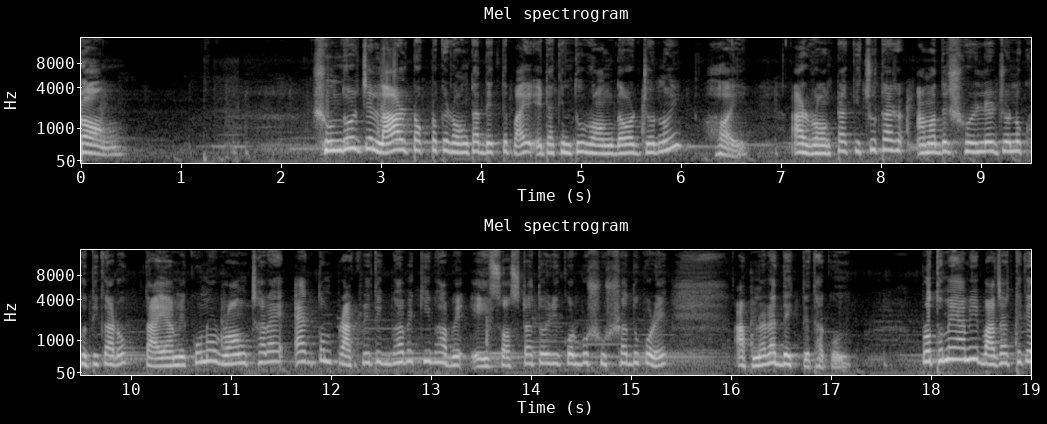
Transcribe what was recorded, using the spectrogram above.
রং। সুন্দর যে লাল টকটকে রংটা দেখতে পাই, এটা কিন্তু রং দেওয়ার জন্যই হয়। আর রংটা কিছুটা আমাদের শরীরের জন্য ক্ষতিকারক, তাই আমি কোনো রং ছাড়াই একদম প্রাকৃতিকভাবে কীভাবে এই সসটা তৈরি করব সুস্বাদু করে আপনারা দেখতে থাকুন। প্রথমে আমি বাজার থেকে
